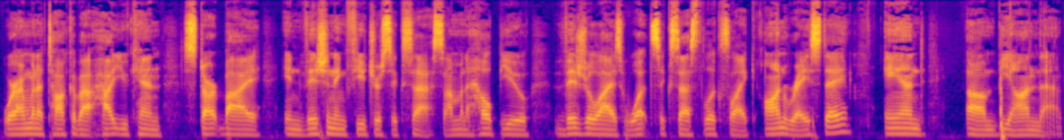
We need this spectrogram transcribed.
where I'm going to talk about how you can start by envisioning future success. I'm going to help you visualize what success looks like on race day and um, beyond that.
